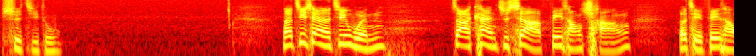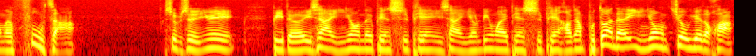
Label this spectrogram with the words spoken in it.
是基督。那接下来的经文。乍看之下非常长，而且非常的复杂，是不是？因为彼得一下引用那篇诗篇，一下引用另外一篇诗篇，好像不断的引用旧约的话。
